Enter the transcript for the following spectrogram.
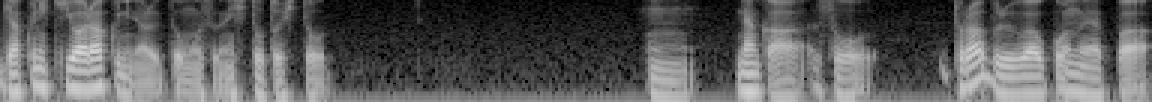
逆に気は楽になると思うんですよね。人と人。うん、なんかそう。トラブルが起こるのはやっぱ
